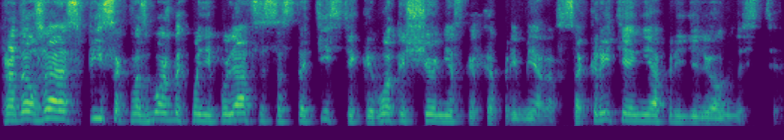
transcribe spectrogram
Продолжая список возможных манипуляций со статистикой, вот еще несколько примеров. Сокрытие неопределенности,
